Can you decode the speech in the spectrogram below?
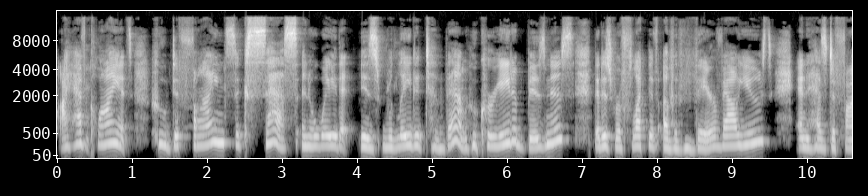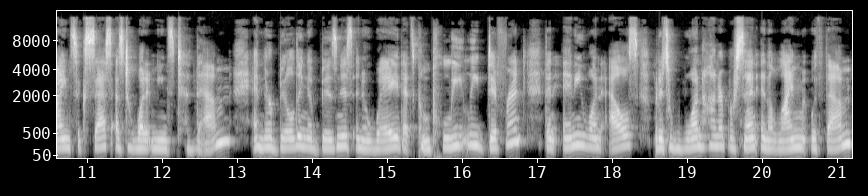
I have clients who define success in a way that is related to them, who create a business that is reflective of their values and has defined success as to what it means to them. And they're building a business in a way that's completely different than anyone else, but it's 100% in alignment with them.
